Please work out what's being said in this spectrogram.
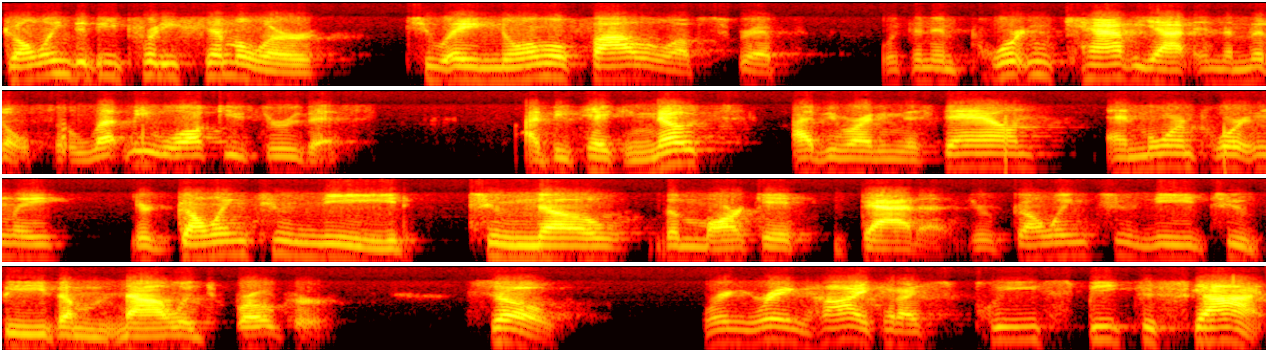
going to be pretty similar to a normal follow up script with an important caveat in the middle. So let me walk you through this. I'd be taking notes, I'd be writing this down, and more importantly, you're going to need to know the market data. You're going to need to be the knowledge broker. So Ring, ring. Hi, could I please speak to Scott?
